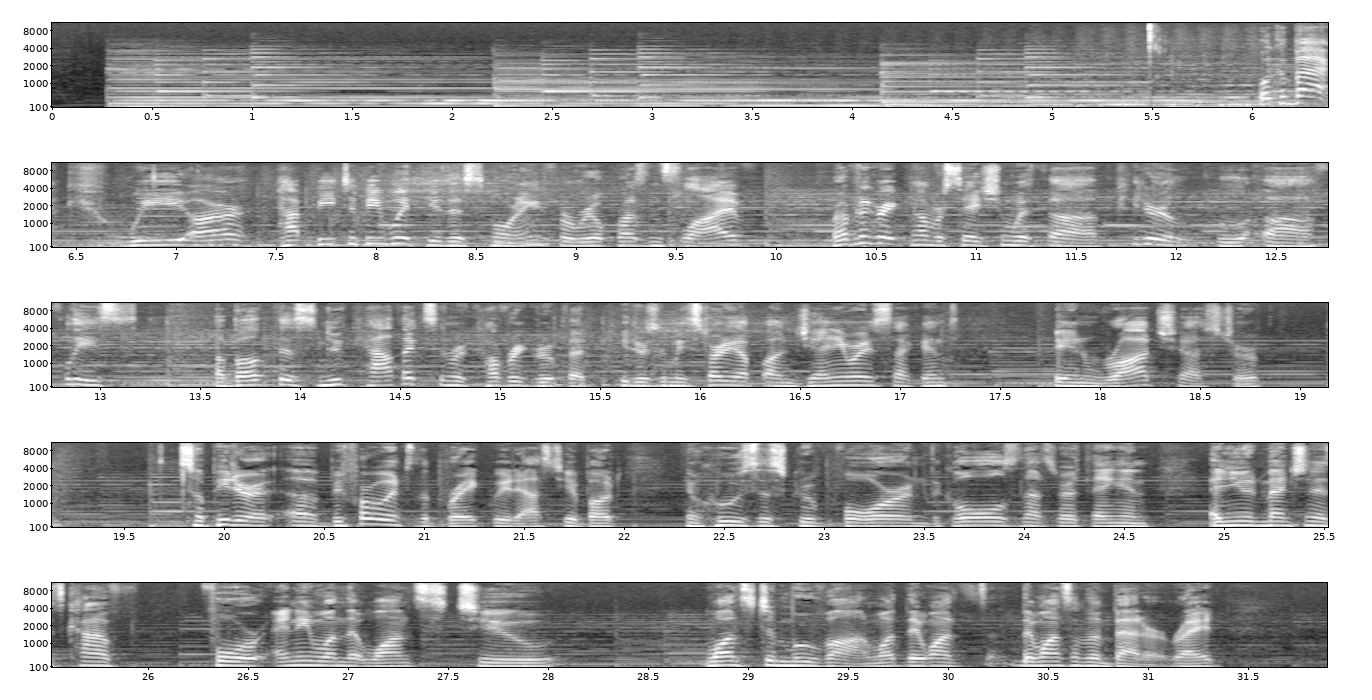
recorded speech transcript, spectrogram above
Welcome back. We are happy to be with you this morning for Real Presence Live. We're having a great conversation with uh, Peter uh, Fleece about this new Catholics in Recovery group that Peter's going to be starting up on January 2nd in Rochester. So, Peter, uh, before we went to the break, we'd asked you about you know who's this group for and the goals and that sort of thing, and and you had mentioned it's kind of for anyone that wants to wants to move on. What they want they want something better, right?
